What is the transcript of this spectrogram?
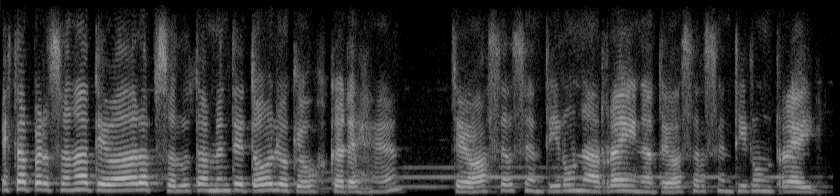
Esta persona te va a dar absolutamente todo lo que vos querés, ¿eh? Te va a hacer sentir una reina, te va a hacer sentir un rey.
